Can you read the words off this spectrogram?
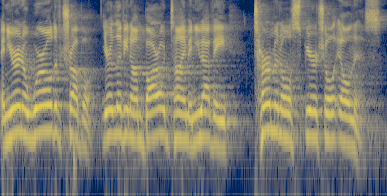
and you're in a world of trouble. You're living on borrowed time, and you have a terminal spiritual illness.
